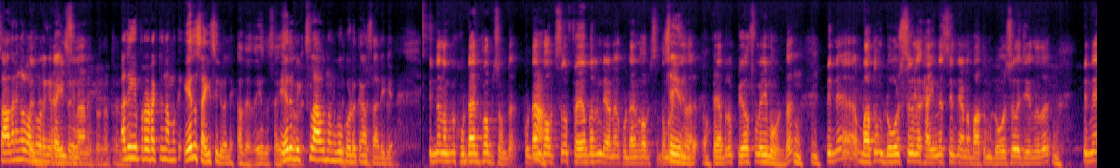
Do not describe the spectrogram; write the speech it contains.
സാധനങ്ങൾ വന്നു തുടങ്ങി ടൈൽസ് അത് ഈ പ്രോഡക്റ്റ് നമുക്ക് ഏത് സൈസിലും അല്ലെ? ഏത് മിക്സിലാവും നമുക്ക് കൊടുക്കാൻ സാധിക്കും. പിന്നെ നമുക്ക് ഹുഡ് ആൻഡ് ഹോബ്സ് ഉണ്ട്. ഹുഡ് ആൻഡ് ഹോബ്സ് ഫേബറിന്റെ ആണ് ഹുഡ് ആൻഡ് ഹോബ്സ് നമ്മൾ ചെയ്യുന്നത്. ഫേബറും പ്യൂർ ഫ്ലെയിമും ഉണ്ട്. പിന്നെ ബാത്റൂം ഡോഴ്സുകൾ ഹൈനസിന്റെ ആണ് ബാത്റൂം ഡോഴ്സുകൾ ചെയ്യുന്നത്. പിന്നെ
